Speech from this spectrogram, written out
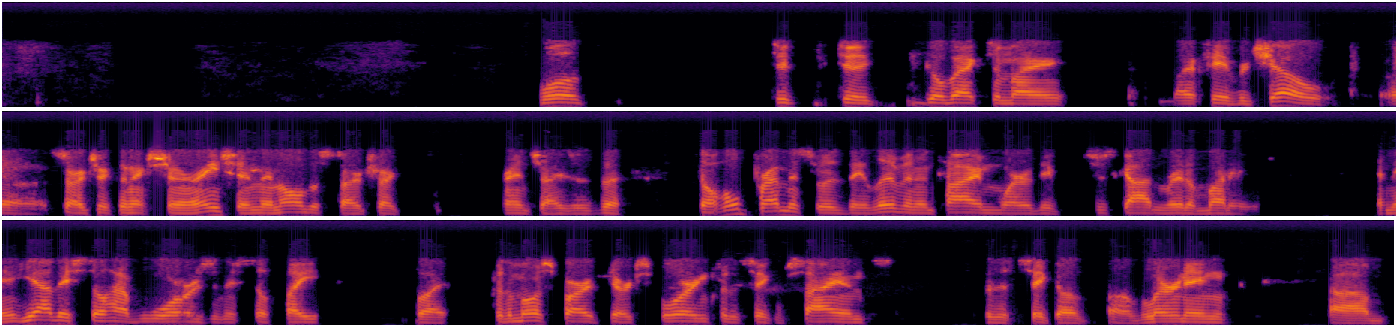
Well, to to go back to my my favorite show, uh, Star Trek: The Next Generation, and all the Star Trek franchises, the the whole premise was they live in a time where they've just gotten rid of money, and they, yeah, they still have wars and they still fight, but for the most part, they're exploring for the sake of science, for the sake of, of learning. Um,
